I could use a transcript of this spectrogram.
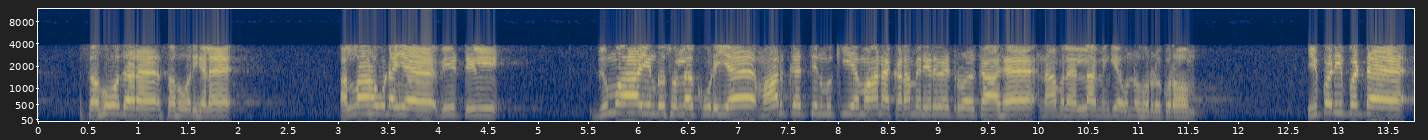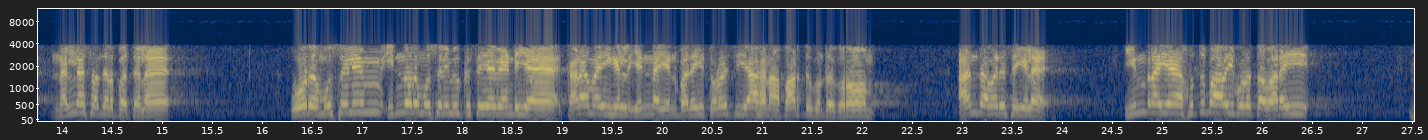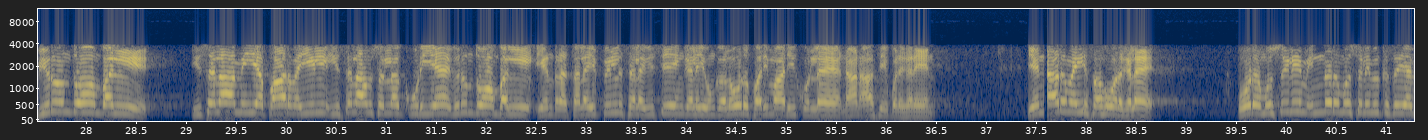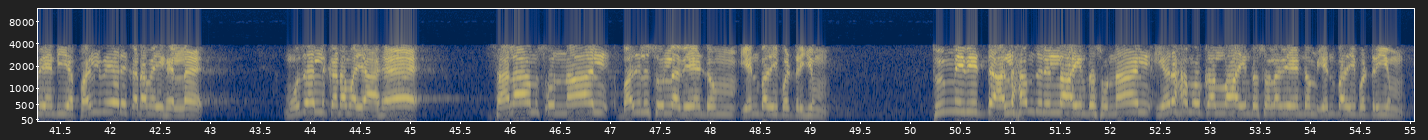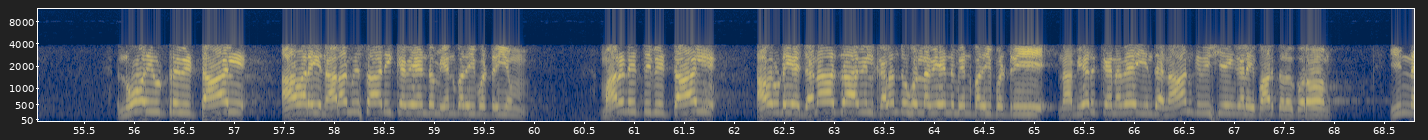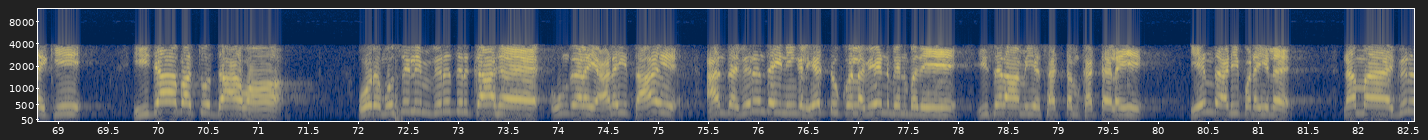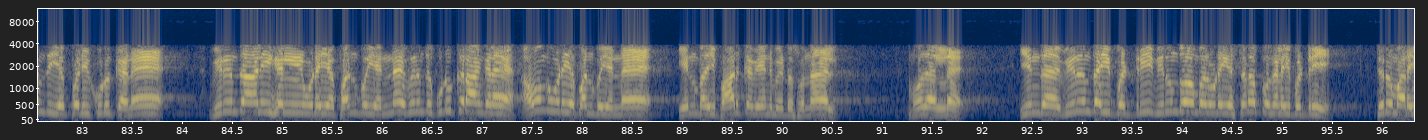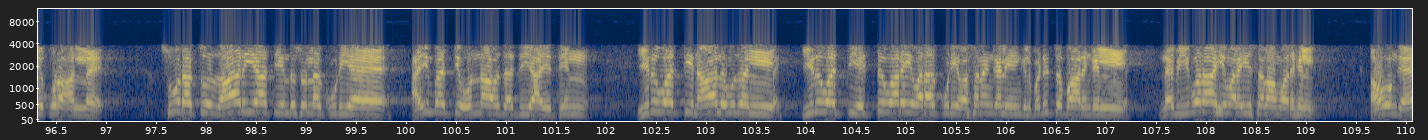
சகோதர சகோதரிகளே அல்லாஹுடைய வீட்டில் ஜும்மா என்று சொல்லக்கூடிய மார்க்கத்தின் முக்கியமான கடமை நிறைவேற்றுவதற்காக நாம எல்லாம் இங்கே ஒன்று இருக்கிறோம் இப்படிப்பட்ட நல்ல சந்தர்ப்பத்தில் ஒரு முஸ்லிம் இன்னொரு முஸ்லிமுக்கு செய்ய வேண்டிய கடமைகள் என்ன என்பதை தொடர்ச்சியாக நாம் பார்த்து கொண்டிருக்கிறோம். அந்த வரிசையில் இன்றைய ஹுத்துபாவை பொறுத்தவரை விருந்தோம்பல் இஸ்லாமிய பார்வையில் இஸ்லாம் சொல்லக்கூடிய விருந்தோம்பல் என்ற தலைப்பில் சில விஷயங்களை உங்களோடு பரிமாறிக்கொள்ள நான் ஆசைப்படுகிறேன். என் அருமை சகோதரர்களே ஒரு முஸ்லிம் இன்னொரு முஸ்லிமுக்கு செய்ய வேண்டிய பல்வேறு கடமைகள்ல முதல் கடமையாக சலாம் சொன்னால் பதில் சொல்ல வேண்டும் என்பதை பற்றியும் தும்மி விட்டு அல்ஹம்துலில்லா என்று சொன்னால் எரஹமுக் அல்லா என்று சொல்ல வேண்டும் என்பதை பற்றியும் நோயுற்று விட்டால் அவரை நலம் விசாரிக்க வேண்டும் என்பதை பற்றியும் மரணித்து விட்டால் அவருடைய ஜனாசாவில் கலந்து கொள்ள வேண்டும் என்பதை பற்றி நாம் ஏற்கனவே இந்த நான்கு விஷயங்களை பார்த்திருக்கிறோம். இன்னைக்கு இஜாபத்து தாவா ஒரு முஸ்லிம் விருதிற்காக உங்களை அழைத்தால் அந்த விருந்தை நீங்கள் ஏற்றுக்கொள்ள வேண்டும் என்பது இஸ்லாமிய சட்டம் கட்டளை என்ற அடிப்படையில் நம்ம விருந்து எப்படி கொடுக்கணும் விருந்தாளிகளுடைய பண்பு என்ன? விருந்து கொடுக்கறாங்களே அவங்களுடைய பண்பு என்ன என்பதை பார்க்க வேண்டும் என்று சொன்னால் முதல்ல இந்த விருந்தை பற்றி விருந்தோம்பலுடைய சிறப்புகளை பற்றி திருமறை குரான்ல சூரத்து தாரியாத் என்று சொல்லக்கூடிய ஐம்பத்தி ஒன்னாவது அத்தியாயத்தின் இருபத்தி நாலு முதல் இருபத்தி எட்டு வரை வரக்கூடிய வசனங்களை நீங்கள் படித்து பாருங்கள். நபி இப்ராஹிம் அலை அவர்கள் அவங்க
